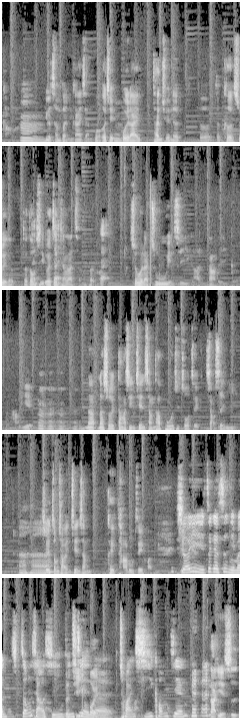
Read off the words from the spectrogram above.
高了，嗯，因为成本你刚才讲过，而且未来碳权的的的课税的的东西会增加它的成本嘛，对。所以未来租屋也是一个很大的一个行业。嗯嗯嗯嗯。那那所谓大型建商，他不会去做这个小生意。嗯哼。所以中小型建商可以踏入这一环。所以这个是你们中小型营建的喘息空间。那也是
